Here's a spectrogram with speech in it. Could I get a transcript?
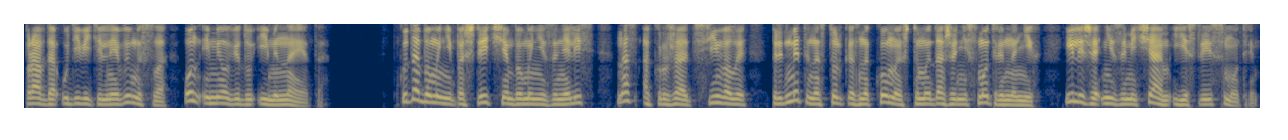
«правда удивительные вымысла», он имел в виду именно это. Куда бы мы ни пошли, чем бы мы ни занялись, нас окружают символы, предметы настолько знакомые, что мы даже не смотрим на них, или же не замечаем, если и смотрим.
